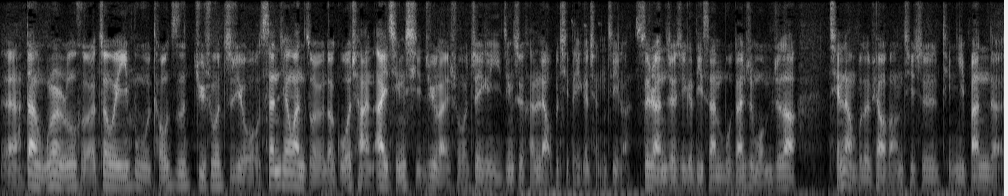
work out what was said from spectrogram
呃，但无论如何，作为一部投资据说只有三千万左右的国产爱情喜剧来说，这个已经是很了不起的一个成绩了。虽然这是一个第三部，但是我们知道。前两部的票房其实挺一般的，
